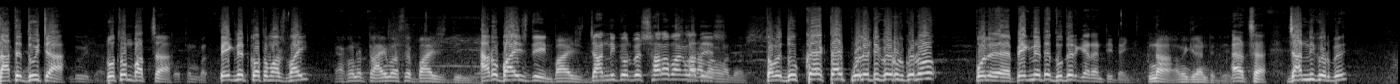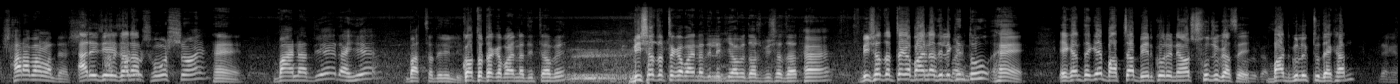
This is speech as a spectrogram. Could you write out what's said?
দাঁতে দুইটা। প্রথম বাচ্চা। প্রেগনেন্ট কত মাস ভাই? এখনও টাইম আছে বাইশ দিন। আরও বাইশ দিন। 22 জার্নি করবে সারা বাংলাদেশ। তবে দুঃখ একটাই পোলিটি গরুর কোনো প্রেগনেন্টে দুধের গ্যারান্টি নেই। না আমি গ্যারান্টি দিই আচ্ছা জার্নি করবে? সারা বাংলাদেশ। আর এই যে যারা- সমস্যা হয় হ্যাঁ। বায়না দিয়ে রাখিয়ে বাচ্চাদের কত টাকা বায়না দিতে হবে? বিশ হাজার টাকা বায়না দিলে কি হবে? দশ বিশ হাজার? হ্যাঁ। বিশ হাজার টাকা বায়না দিলে কিন্তু হ্যাঁ এখান থেকে বাচ্চা বের করে নেওয়ার সুযোগ আছে। বাটগুলো একটু দেখান। দেখেন।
